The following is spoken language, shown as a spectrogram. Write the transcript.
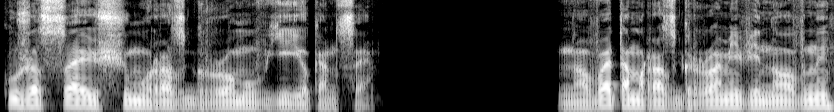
к ужасающему разгрому в ее конце. Но в этом разгроме виновны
